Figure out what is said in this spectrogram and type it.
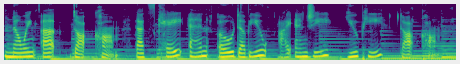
knowingup.com. That's K N O W I N G U P.com.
